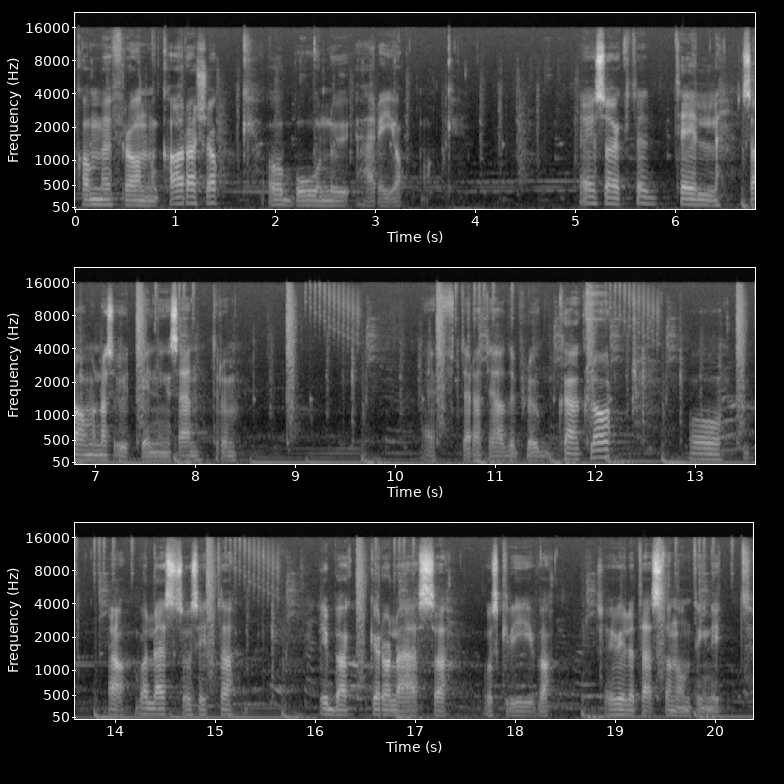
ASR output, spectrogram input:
kommer från Karasjok och bor nu här i Jokkmokk. Jag sökte till Samernas utbildningscentrum efter att jag hade pluggat klart och ja, var less att sitta i böcker och läsa och skriva. Så jag ville testa någonting nytt.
